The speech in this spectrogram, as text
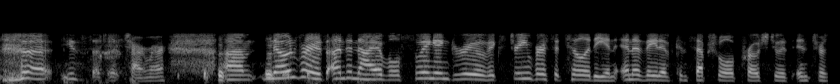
He's such a charmer. Um, known for his undeniable swing and groove, extreme versatility, and innovative conceptual approach to his inter-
